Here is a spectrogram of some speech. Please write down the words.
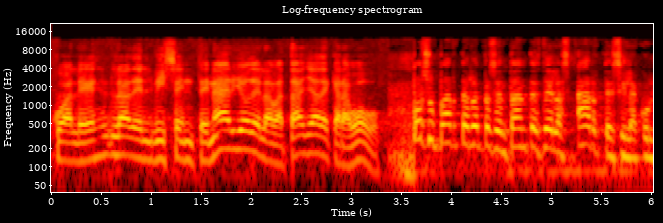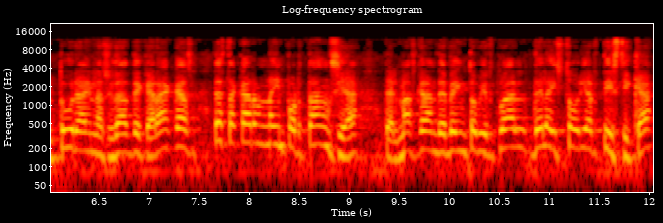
cuál es la del bicentenario de la batalla de Carabobo. Por su parte, representantes de las artes y la cultura en la ciudad de Caracas destacaron la importancia del más grande evento virtual de la historia artística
